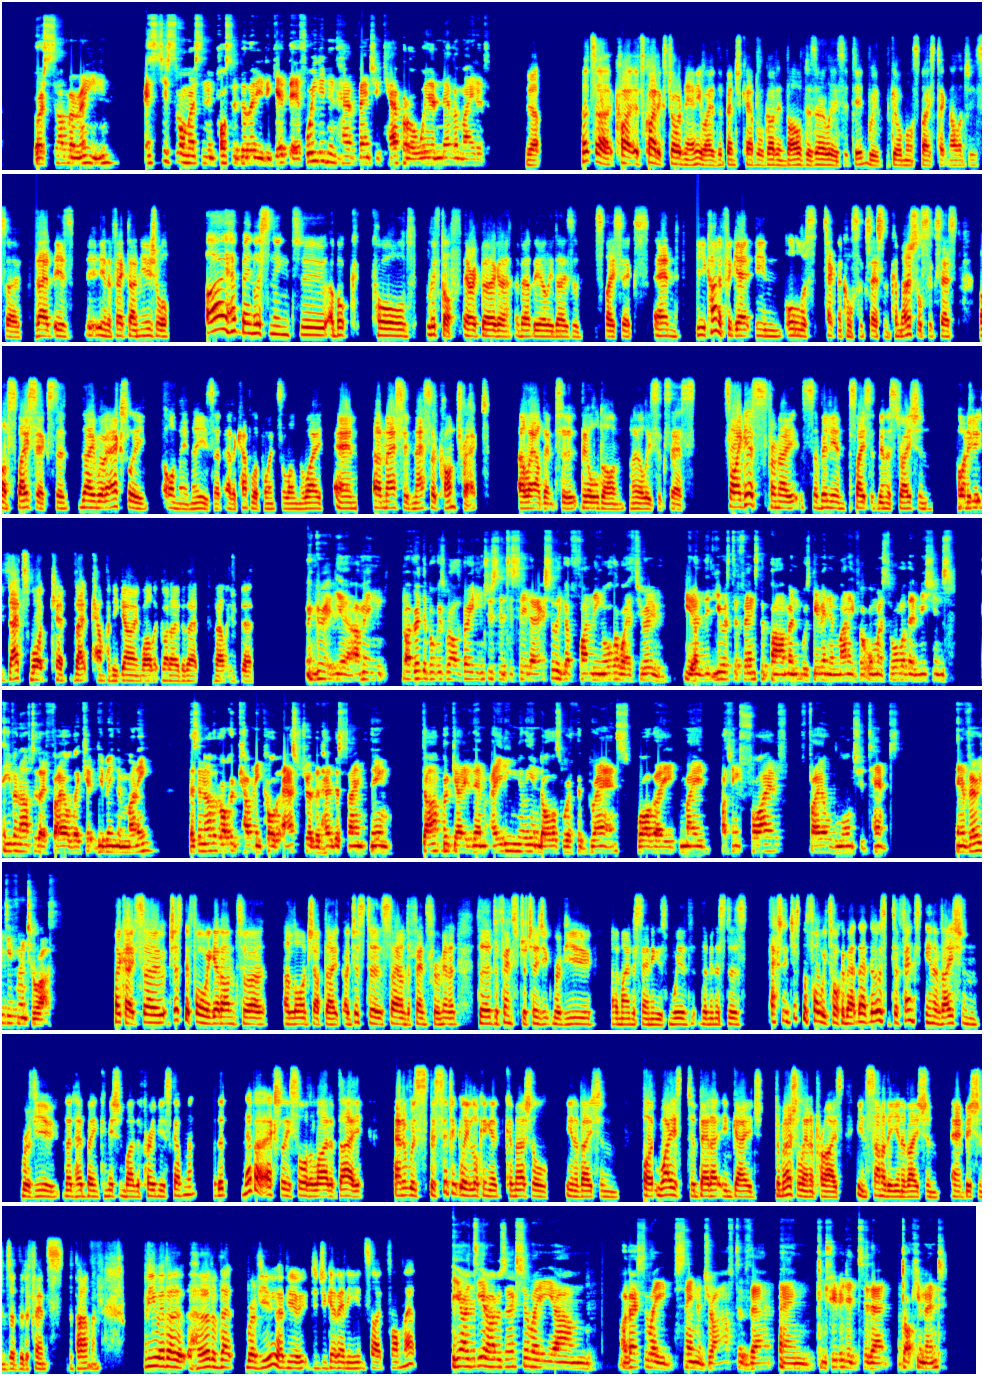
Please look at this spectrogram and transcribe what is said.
or a submarine, it's just almost an impossibility to get there. If we didn't have venture capital, we'd have never made it. Yeah. That's uh, quite. It's quite extraordinary, anyway, that venture capital got involved as early as it did with Gilmour Space Technologies. So that is, in effect, unusual. I have been listening to a book called Liftoff, Eric Berger, about the early days of SpaceX, and you kind of forget in all the technical success and commercial success of SpaceX that they were actually on their knees at, at a couple of points along the way. And a massive NASA contract allowed them to build on early success. So I guess from a civilian space administration point of view, that's what kept that company going while it got over that valley of death. Agreed. Yeah. I mean, I've read the book as well. I was very interested to see they actually got funding all the way through. You know, the US Defense Department was giving them money for almost all of their missions. Even after they failed, they kept giving them money. There's another rocket company called Astra that had the same thing. DARPA gave them $80 million worth of grants while they made, I think, five failed launch attempts. And are very different to us. Okay, so just before we get on to a, a launch update, uh, just to stay on defence for a minute, the Defence Strategic Review, uh, my understanding, is with the ministers. Actually, just before we talk about that, there was a Defence Innovation Review that had been commissioned by the previous government that never actually saw the light of day. And it was specifically looking at commercial innovation or ways to better engage commercial enterprise in some of the innovation ambitions of the Defence Department. Have you ever heard of that review? Have you? Did you get any insight from that? Yeah, I did. I was actually, um, I've actually seen a draft of that and contributed to that document.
